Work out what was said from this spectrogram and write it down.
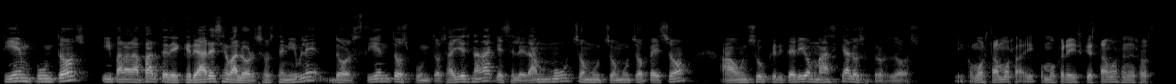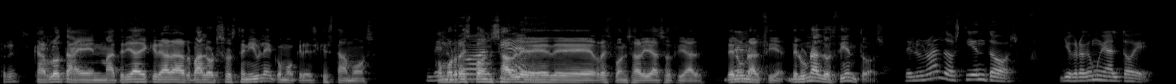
100 puntos. Y para la parte de crear ese valor sostenible, 200 puntos. Ahí es nada que se le da mucho, mucho, mucho peso a un subcriterio más que a los otros dos. ¿Y cómo estamos ahí? ¿Cómo creéis que estamos en esos tres? Carlota, en materia de crear valor sostenible, ¿cómo crees que estamos? Del Como 1 al responsable 100, de, de responsabilidad social. Del Del- 1 al 100. Del 1 al 200. Del 1 al 200, yo creo que muy alto, ¿eh?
